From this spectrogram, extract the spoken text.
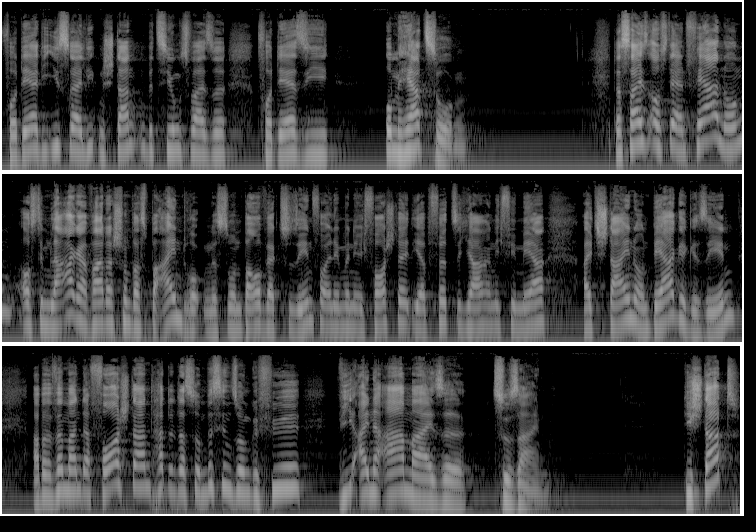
vor der die Israeliten standen, beziehungsweise vor der sie umherzogen. Das heißt, aus der Entfernung, aus dem Lager, war das schon was Beeindruckendes, so ein Bauwerk zu sehen. Vor allem, wenn ihr euch vorstellt, ihr habt 40 Jahre nicht viel mehr als Steine und Berge gesehen. Aber wenn man davor stand, hatte das so ein bisschen so ein Gefühl, wie eine Ameise zu sein. Die Stadt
